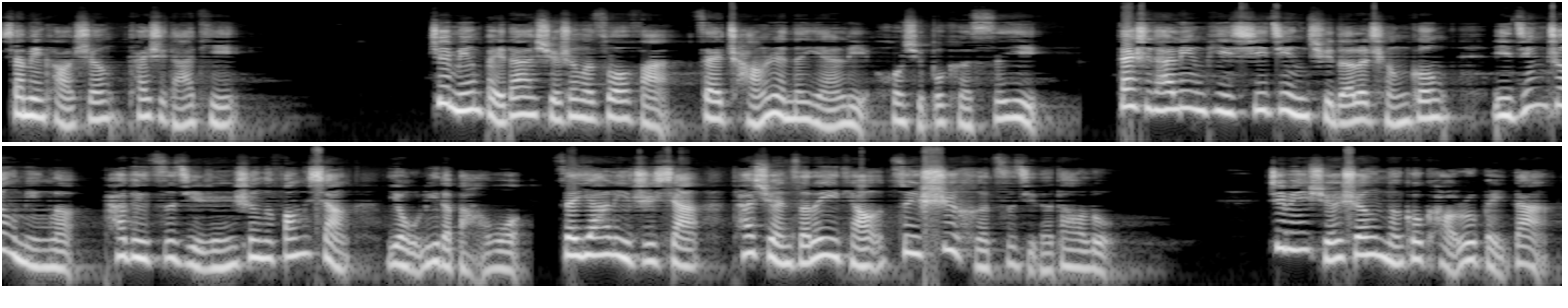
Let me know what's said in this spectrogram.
下面考生开始答题。这名北大学生的做法在常人的眼里或许不可思议，但是他另辟蹊径取得了成功，已经证明了他对自己人生的方向有力的把握。在压力之下，他选择了一条最适合自己的道路。这名学生能够考入北大。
